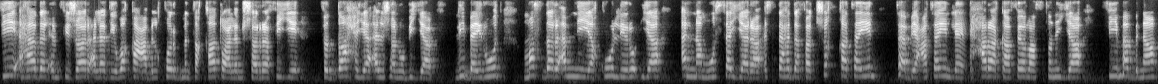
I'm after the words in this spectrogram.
في هذا الانفجار الذي وقع بالقرب من تقاطع المشرفيه في الضاحية الجنوبية لبيروت، مصدر أمني يقول لرؤيا أن مسيره استهدفت شقتين تابعتين لحركة فلسطينية في مبنى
